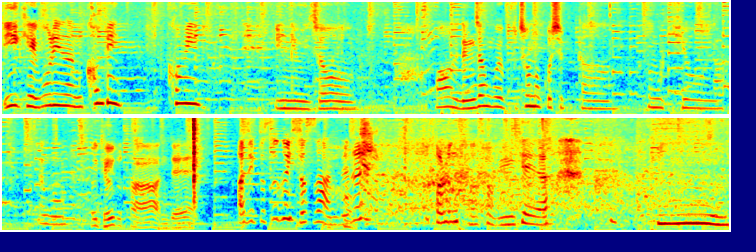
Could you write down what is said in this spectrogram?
이 개구리는 커밋, 커밋 인형이죠. 아, 냉장고에 붙여놓고 싶다. 너무 귀여워요. 아이고 되게 좋다. 안 돼. 아직도 쓰고 있었어 안대를? 얼른 벗어 민폐야 음.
